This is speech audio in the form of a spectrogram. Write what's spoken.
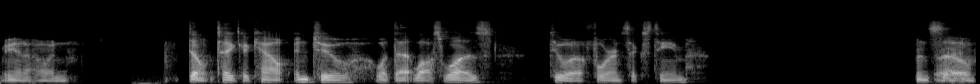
yeah. You know, and don't take account into what that loss was to a four and six team. And so right.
